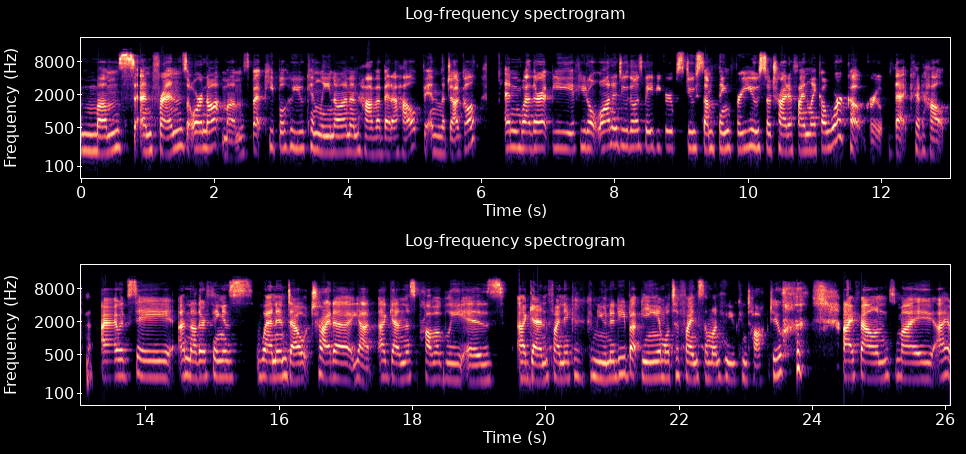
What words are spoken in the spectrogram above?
mums and friends, or not mums, but people who you can lean on and have a bit of help in the juggle and whether it be if you don't want to do those baby groups do something for you. So try to find like a workout group that could help. I would say another thing is when in doubt try to yeah again this probably is again finding a community but being able to find someone who you can talk to. I found my i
